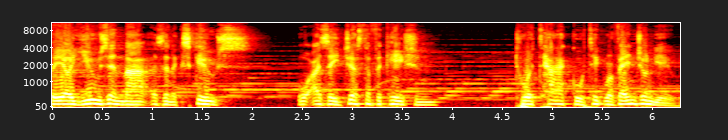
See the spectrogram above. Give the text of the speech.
They are using that as an excuse or as a justification to attack or take revenge on you.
